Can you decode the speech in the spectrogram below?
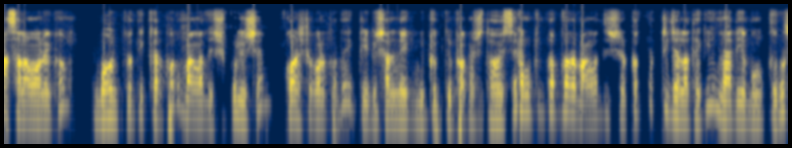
আসসালামু আলাইকুম। বহুল প্রতীক্ষার পর বাংলাদেশ পুলিশে কনস্টেবল পদে একটি বিশাল নিয়োগ বিজ্ঞপ্তি প্রকাশিত হয়েছে। এখানে কিন্তু আপনারা বাংলাদেশের প্রত্যেকটি জেলা থেকে নারী এবং পুরুষ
